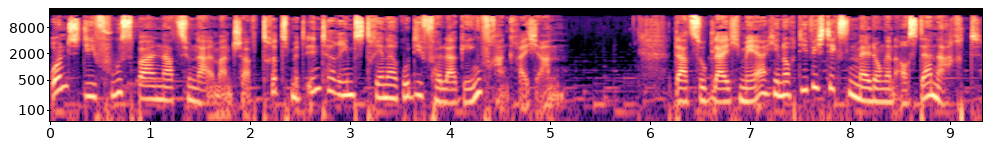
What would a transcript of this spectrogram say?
Und die Fußballnationalmannschaft tritt mit Interimstrainer Rudi Völler gegen Frankreich an. Dazu gleich mehr, hier noch die wichtigsten Meldungen aus der Nacht.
